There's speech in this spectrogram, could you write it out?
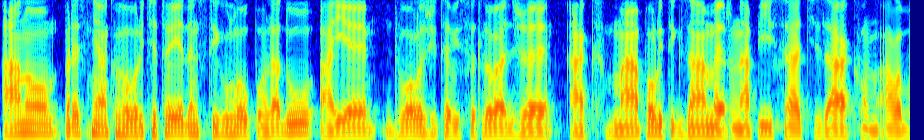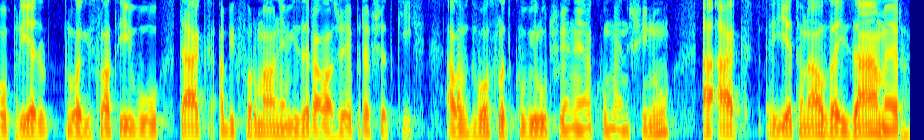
Áno, presne ako hovoríte, to je jeden z tých uhlov pohľadu a je dôležité vysvetľovať, že ak má politik zámer napísať zákon alebo prijať legislatívu tak, aby formálne vyzerala, že je pre všetkých, ale v dôsledku vylúčuje nejakú menšinu. A ak je to naozaj zámer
